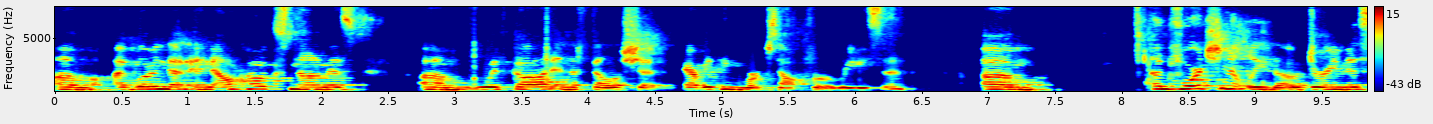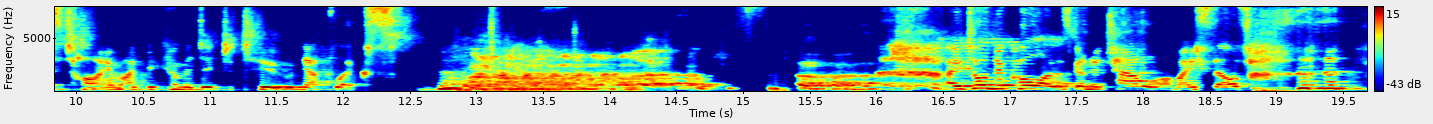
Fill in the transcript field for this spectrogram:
Um, I've learned that in Alcoholics Anonymous, um, with God and the fellowship, everything works out for a reason. Um, unfortunately, though, during this time, I've become addicted to Netflix. I told Nicole I was going to tattle on myself.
